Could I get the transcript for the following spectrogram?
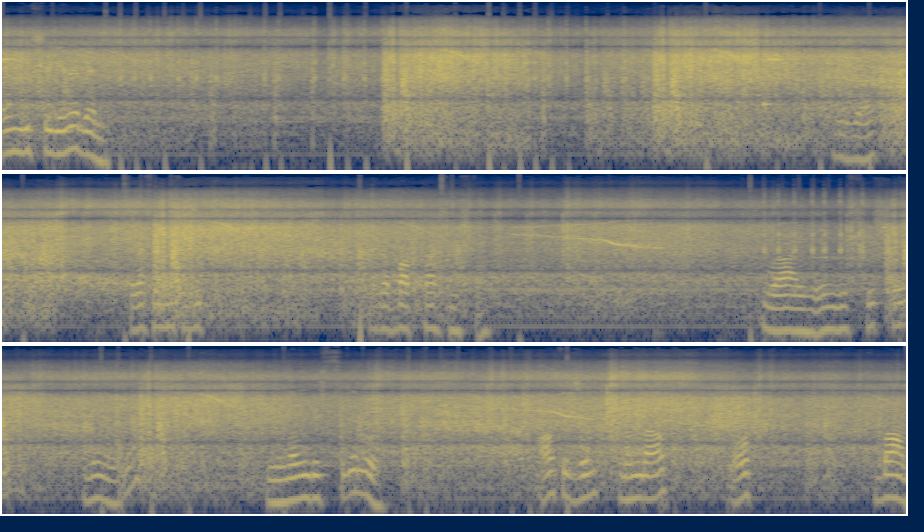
En güçlü gemi benim. Güzel. Sıra senin. Ya batlarsın. Vay en güçlü şey. Ne lan? Bunların güçlüsü de bu. Al kızım. Bunu da al. Hop. Bam.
